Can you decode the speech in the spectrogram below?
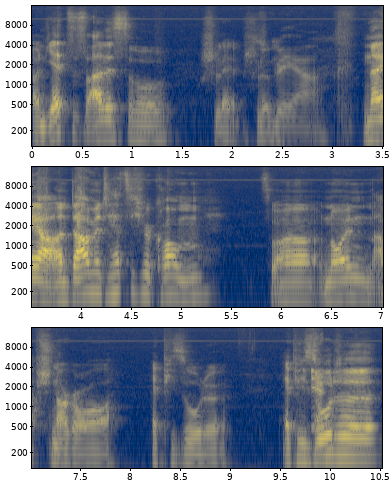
Und jetzt ist alles so schle schlimm. Schwer. Naja, und damit herzlich willkommen zur neuen Abschnackerer-Episode. Episode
